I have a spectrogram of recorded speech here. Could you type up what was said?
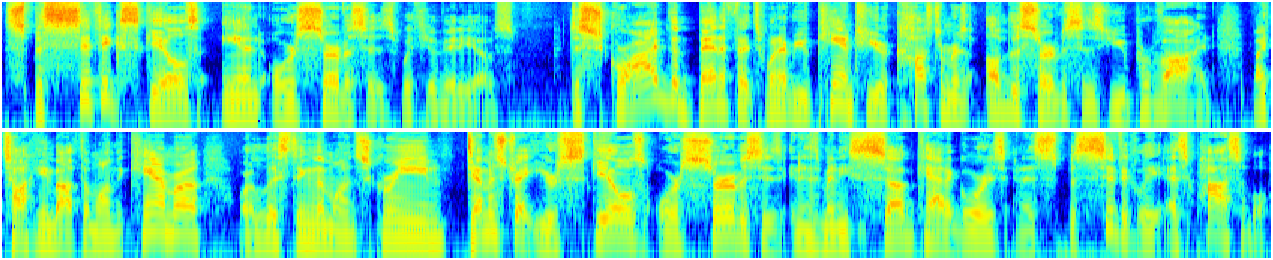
specific skills and or services with your videos. Describe the benefits whenever you can to your customers of the services you provide by talking about them on the camera or listing them on screen. Demonstrate your skills or services in as many subcategories and as specifically as possible.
